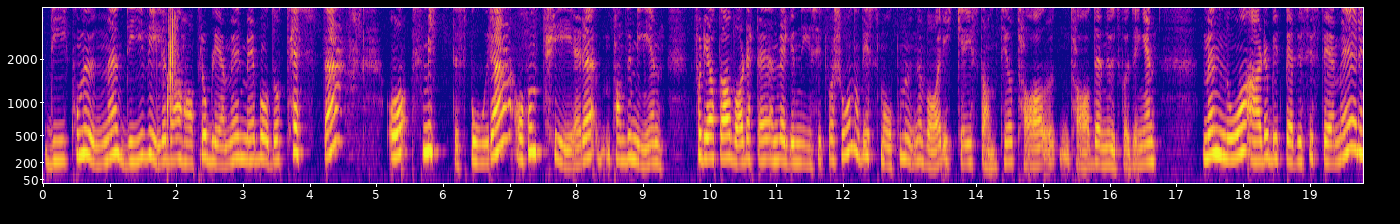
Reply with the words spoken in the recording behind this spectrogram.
de kommunene de ville da ha problemer med både å teste og smittespore og håndtere pandemien. Fordi at da var dette en veldig ny situasjon, og de små kommunene var ikke i stand til å ta, ta denne utfordringen. Men nå er det blitt bedre systemer.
